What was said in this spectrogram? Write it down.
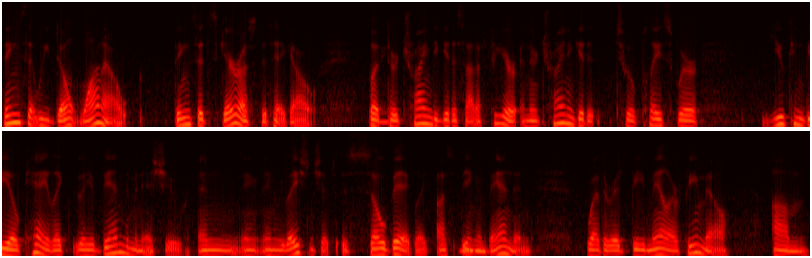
Things that we don't want out, things that scare us to take out. But Right. they're trying to get us out of fear, and they're trying to get it to a place where you can be okay. Like the abandonment issue in, in, in relationships is so big, like us being Mhm. abandoned, whether it be male or female, um,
